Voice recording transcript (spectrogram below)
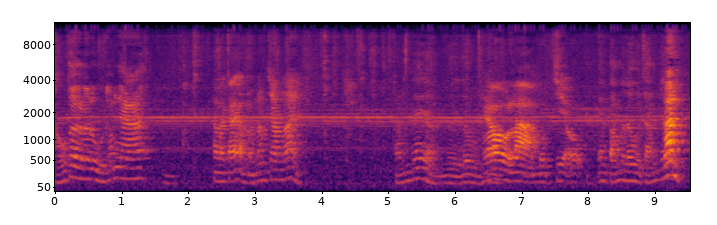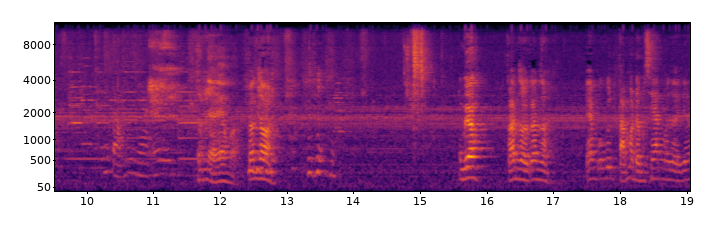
Chưa đến chi à? Thế đi Ôi giời ơi. sáu tờ là đủ lắm nha. Hay là cái ở khoảng 500 đấy. Trắng thế à Người đâu theo là một triệu. Em tắm ở đâu mà trắng thế? Cân Em tắm ở nhà em. Trong nhà em à? Cân rồi. Ok không? cân rồi cân rồi. Em có cứ tắm ở đầm sen bây giờ chưa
